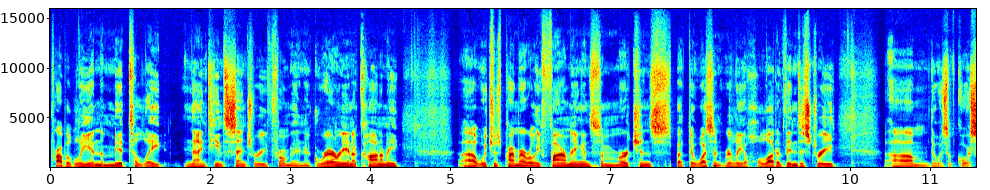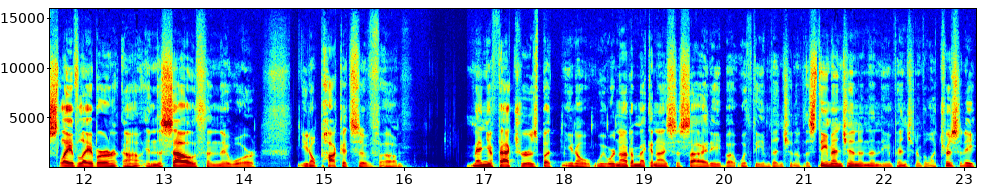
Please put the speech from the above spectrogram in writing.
probably in the mid to late 19th century from an agrarian economy, uh, which was primarily farming and some merchants, but there wasn't really a whole lot of industry. Um, there was, of course, slave labor uh, in the South, and there were, you know, pockets of um, manufacturers, but you know, we were not a mechanized society. But with the invention of the steam engine and then the invention of electricity,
